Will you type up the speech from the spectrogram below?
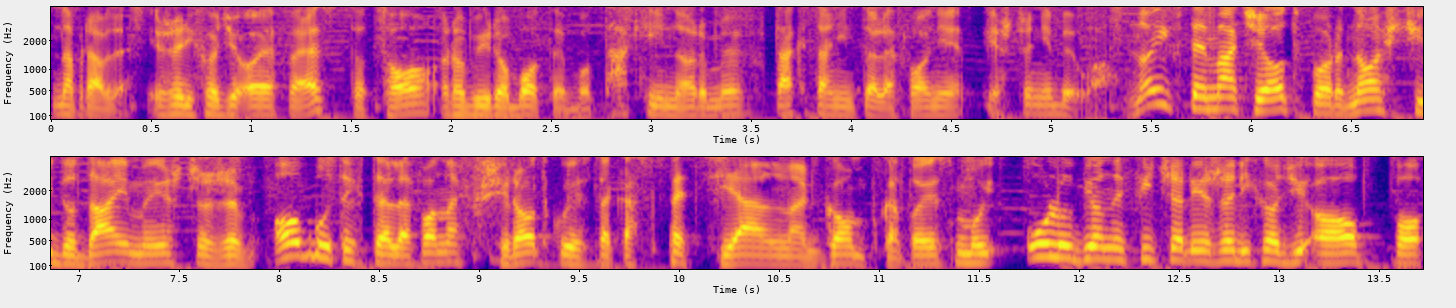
Naprawdę, jeżeli chodzi o FS, to to robi robotę, bo takiej normy w tak tanim telefonie jeszcze nie było. No i w temacie odporności dodajmy jeszcze, że w obu tych telefonach w środku jest taka specjalna gąbka. To jest mój ulubiony feature, jeżeli chodzi o Oppo,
